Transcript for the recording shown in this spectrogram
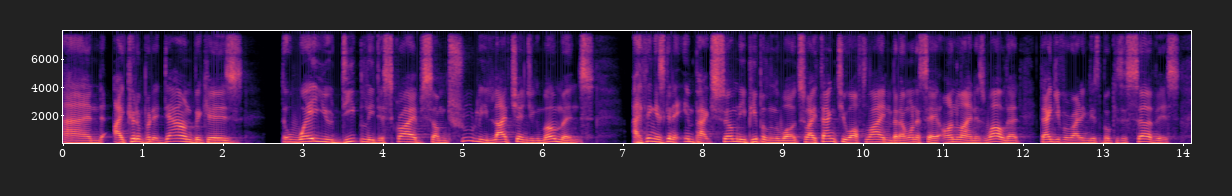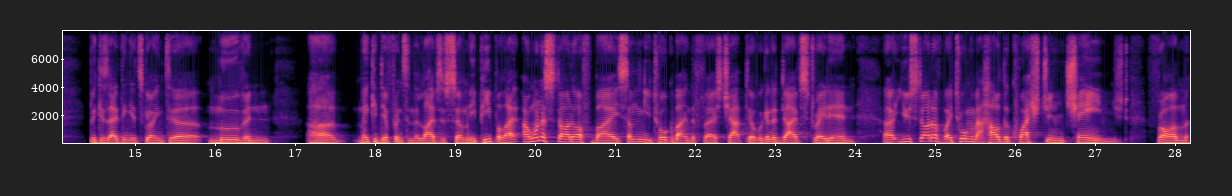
And I couldn't put it down because the way you deeply describe some truly life changing moments, I think is going to impact so many people in the world. So I thanked you offline, but I want to say online as well that thank you for writing this book as a service because I think it's going to move and uh, make a difference in the lives of so many people. I, I want to start off by something you talk about in the first chapter. We're going to dive straight in. Uh, you start off by talking about how the question changed from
